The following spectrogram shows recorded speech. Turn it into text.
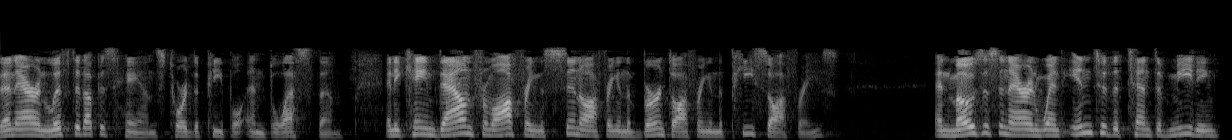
Then Aaron lifted up his hands toward the people and blessed them. And he came down from offering the sin offering and the burnt offering and the peace offerings. And Moses and Aaron went into the tent of meeting.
